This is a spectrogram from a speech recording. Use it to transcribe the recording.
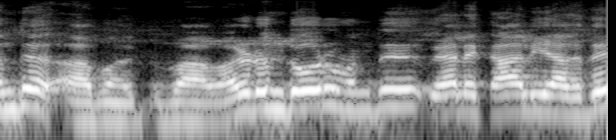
வந்து வருடந்தோறும் வந்து வேலை காலியாகுது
